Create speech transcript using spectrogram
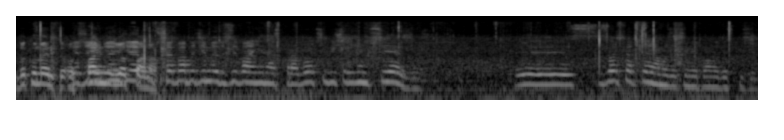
Dokumenty od Jeżeli Pani i od będzie Pana. potrzeba, będziemy wzywani na sprawę. Oczywiście będziemy przyjeżdżać. Yy, z zaświadczenia możecie mnie panowie spisać.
